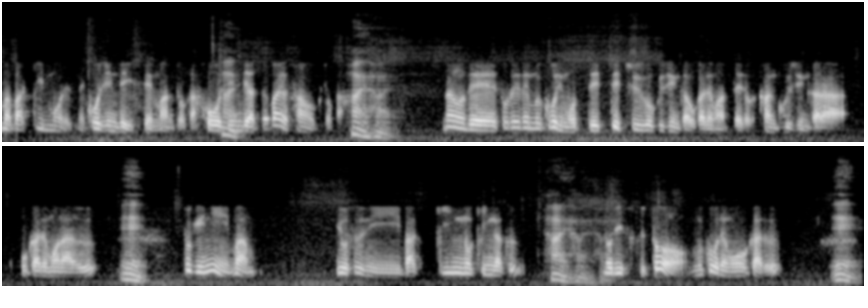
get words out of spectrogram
まあ、罰金もですね、個人で1000万とか、法人でやった場合は3億とか。はいはい。なので、それで向こうに持って行って、中国人からお金もらったりとか、韓国人からお金もらう時に、ええ、まあ、要するに罰金の金額のリスクと、向こうで儲かる、ええ。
